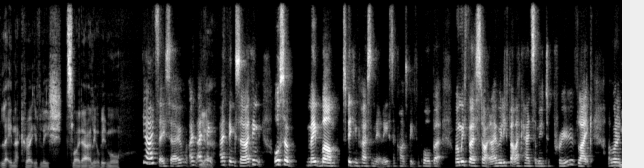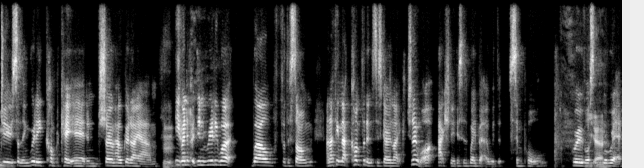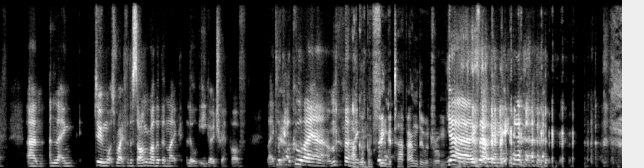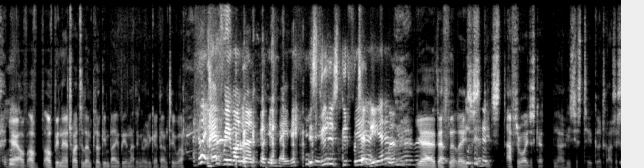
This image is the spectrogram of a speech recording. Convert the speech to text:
letting that creative leash slide out a little bit more? Yeah, I'd say so. I, I yeah. think I think so. I think also maybe well, speaking personally at least, I can't speak for Paul, but when we first started, I really felt like I had something to prove. Like I want to mm. do hmm. something really complicated and show how good I am, mm, even yeah. if it didn't really work well for the song. And I think that confidence is going like, do you know what? Actually, this is way better with the simple groove or yeah. simple riff. Um, and letting doing what's right for the song rather than like a little ego trip of like, look yeah. how cool I am. like, I can finger tap and do a drum. Yeah, exactly. yeah, I've, I've I've been there. Tried to learn plug-in baby, and that didn't really go down too well. I feel like everyone learned plug-in baby. it's good. It's good for yeah, technique. Yeah, yeah, yeah definitely. It's just, it's, after a while, you just go, no, he's just too good. I just.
